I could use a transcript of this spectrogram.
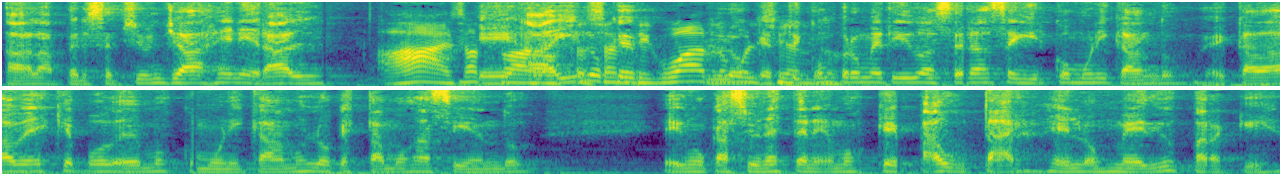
a la percepción ya general Ah, exacto, eh, ahí lo que, 64%. lo que estoy comprometido a hacer es seguir comunicando. Eh, cada vez que podemos, comunicamos lo que estamos haciendo. En ocasiones tenemos que pautar en los medios para que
